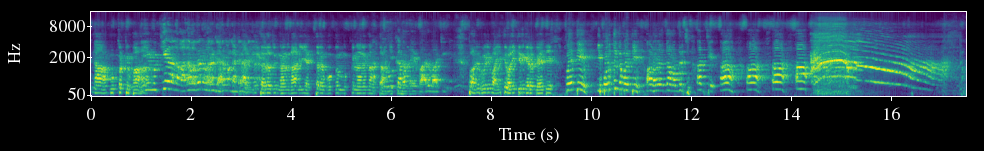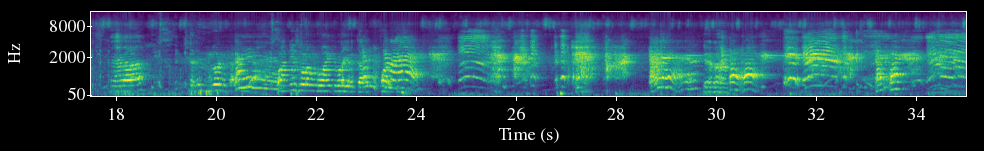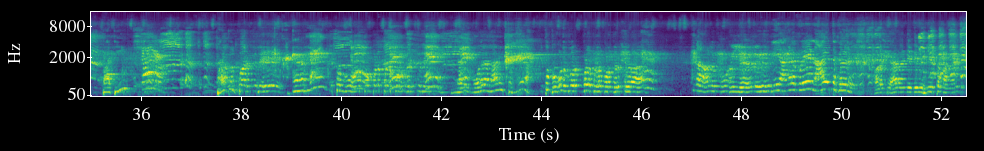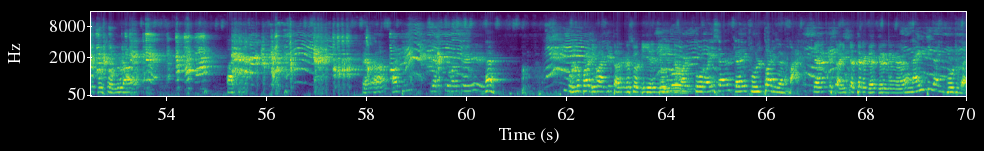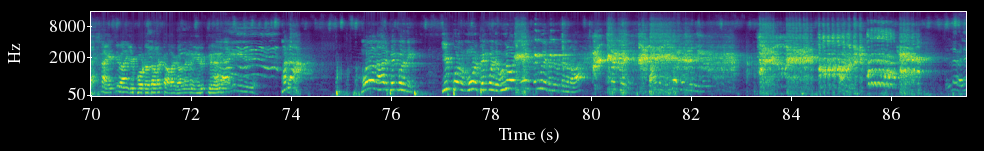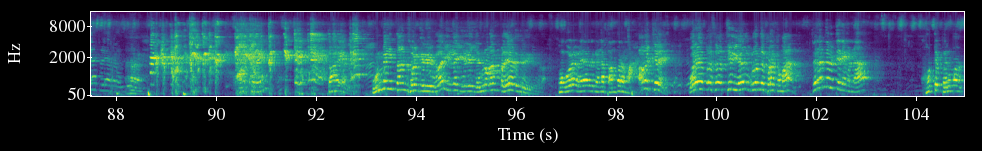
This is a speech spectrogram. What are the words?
நான் முக்கட்டுமா? நீ முக்கிய வத வதன்னு வரும் கர்மம் கட்டுறாங்க தரது நான் எத்தனை முக்கு முக்குனாலும் நான் தாங்கிக்கிறேன். கடவுளே பாரு பாட்டி மறுபடியும் வயிற்று வலிக்குதுங்கிற பேத்தி. பேத்தி நீ பொறுத்துக்க பேத்தி. அவ்வளவுதான் வந்துருச்சு. ஆச்சு. ஆ ஆ ஆ ஆ. பன்னீர் சூடம் ஒன்று வாங்கிட்டு கூட எனக்கு. பாட்டி? கடுப்பா இருக்குது. இப்ப பிறந்திருக்குது. முதல்ல நாள் இப்ப? இப்ப மூணு பொம்பளை பிள்ளை பிறந்திருக்குதா நாலு மூணு ஏழு. நீ அங்கனக்குள்ளேயே நாயத்தை கேளு. உனக்கு யாராண்டி இது விஷயத்தை நான் நினைச்சிட்டு போய் சொல்லுடா. பாட்டி. பேரா பாட்டி. எனக்கு வந்து முள்ளுப்பாடி வாங்கி தருங்க சொன்னீங்க ஒரு வயசாவது கிழவிக்கு உள்பாடி வேணுமா? எனக்கு சைஸ் எத்தனை கேட்கறேனுங்க? நைட்டி வாங்கி போட்டுக்க. நைட்டி வாங்கி போட்டதோட கலகலன்னு இருக்கு. முதல் நாலு பெண் குழந்தை. இப்பொழுது மூணு பெண் குழந்தை. உங்களோட பெண் குழந்தை வந்து விட்டங்களா தாங்கள் என்ன சொல்கிறீர்கள்? பார்க்கிறேன். தாங்கள் உண்மைத்தான் சொல்கிறீர்களா? இல்லை இல்லை என்னுடன் விளையாடுகிறீர்களா? உங்க கூட விளையாடுறதுக்கு என்ன பம்பரமா? அமைச்சர் ஒரே பிரசவத்தில் ஏழு குழந்தை பிறக்குமா? பிறந்து விட்டேனே மன்னா. கோட்டை பெருமான்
